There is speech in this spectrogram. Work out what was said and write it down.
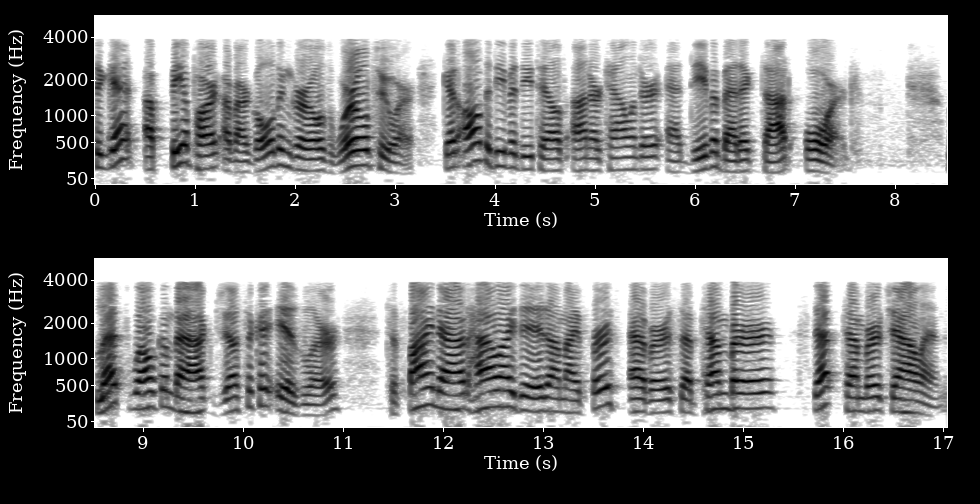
to get a, be a part of our Golden Girls World Tour. Get all the diva details on our calendar at divabetic.org. Let's welcome back Jessica Isler to find out how I did on my first ever September September challenge.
